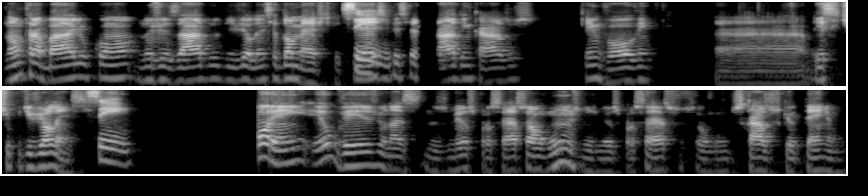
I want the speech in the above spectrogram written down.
não trabalho com no juizado de violência doméstica, que é Sim. é especializado em casos que envolvem uh, esse tipo de violência. Sim. Porém, eu vejo nas, nos meus processos, alguns dos meus processos, alguns dos casos que eu tenho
